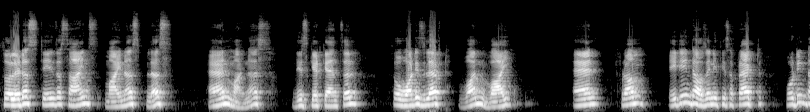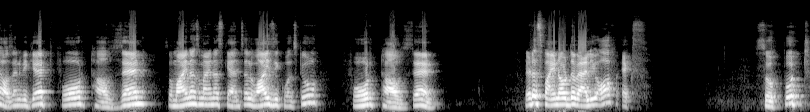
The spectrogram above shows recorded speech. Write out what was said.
so let us change the signs minus plus and minus. This get cancelled. So what is left? 1y and from 18,000 if we subtract 14,000 we get 4,000. So minus minus cancel y is equals to 4,000. Let us find out the value of x. So put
